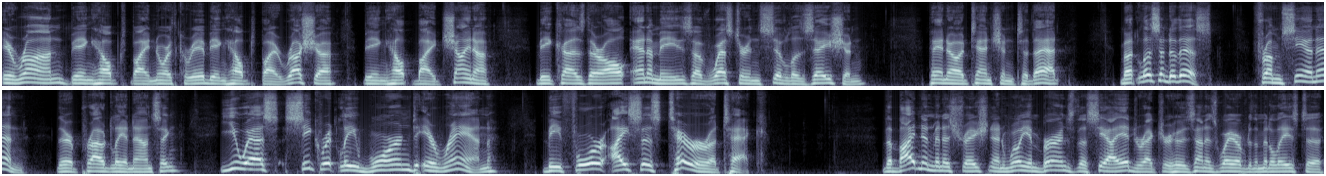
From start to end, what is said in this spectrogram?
Iran being helped by North Korea, being helped by Russia, being helped by China, because they're all enemies of Western civilization. Pay no attention to that. But listen to this from CNN. They're proudly announcing U.S. secretly warned Iran before ISIS terror attack. The Biden administration and William Burns, the CIA director, who's on his way over to the Middle East to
